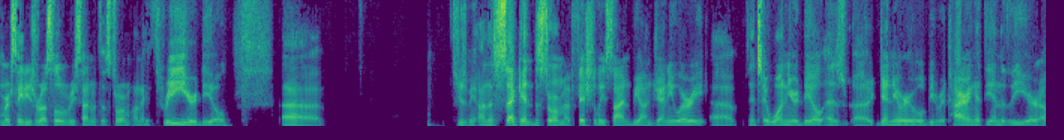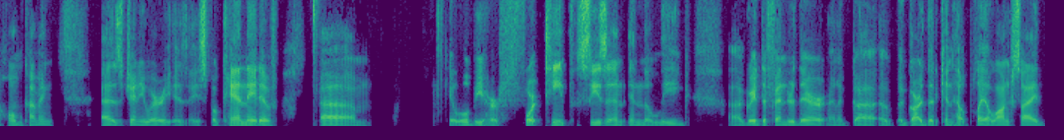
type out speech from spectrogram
Mercedes Russell re-signed with the Storm on a three-year deal. Uh, excuse me, on the second, the Storm officially signed Briann January. Uh, it's a one year deal as uh, January will be retiring at the end of the year, a homecoming, as January is a Spokane native. Um, it will be her 14th season in the league. A great defender there and a, a, a guard that can help play alongside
